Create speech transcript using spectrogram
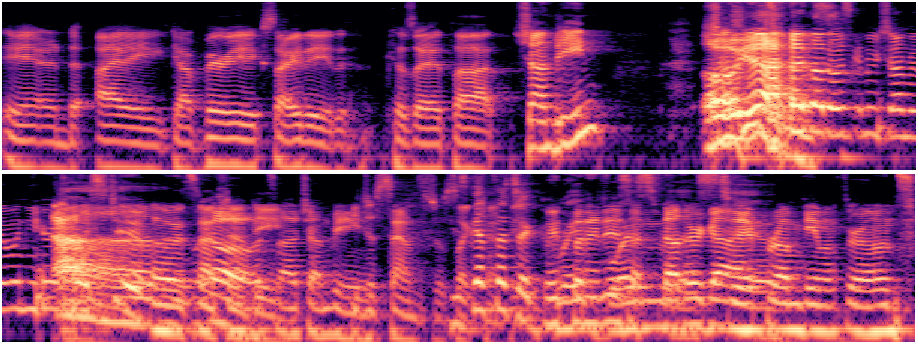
and I got very excited because I thought Sean Bean. Oh Sean yeah, Bean's in I thought it was gonna be Sean Bean when you heard his voice too. Ah, oh, it's not oh, Sean Bean. It's not Sean Bean. He just sounds just He's like got Sean such a Bean. great but it is voice for another guy too. from Game of Thrones.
